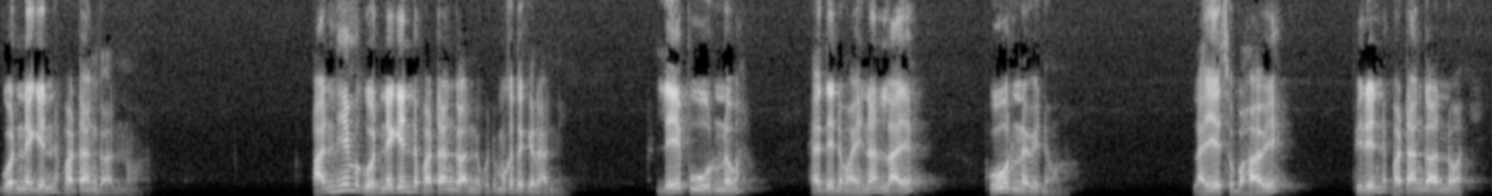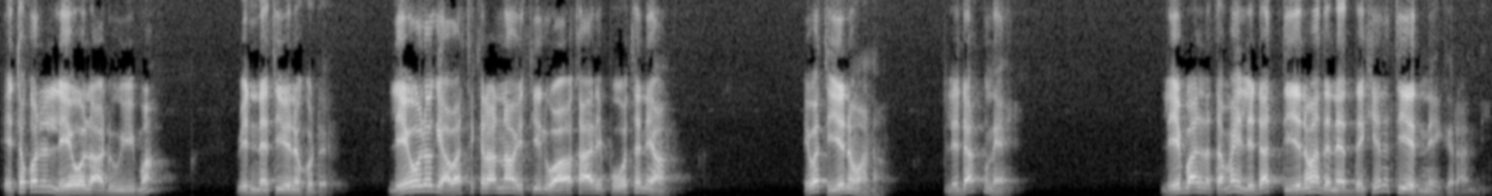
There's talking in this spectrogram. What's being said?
ගොඩනගෙන්න පටන් ගන්නවා. අන්න එහෙම ගොඩනගෙන්න පටන් ගන්නකොට මොකද කරන්නේ? ලේ පූර්ණව හැදෙනවා. එහෙනම් ලය පූර්ණ වෙනවා. ලයේ ස්වභාවය පිරෙන්න පටන් ගන්නවා. එතකොට ලේවල අඩුවීම වෙන්නේ නැති වෙනකොට ලේවලගේ අවශ්‍ය කරන්නා ඒ සියලු ආකාරයේ පෝෂණයන් ඒවා තියෙනවා නම් ලෙඩක් නැහැ. ලේබල්ල තමයි ලෙඩක් තියෙනවද නැද්ද කියලා තීරණය කරන්නේ.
